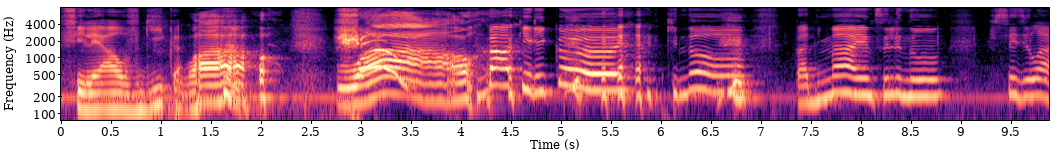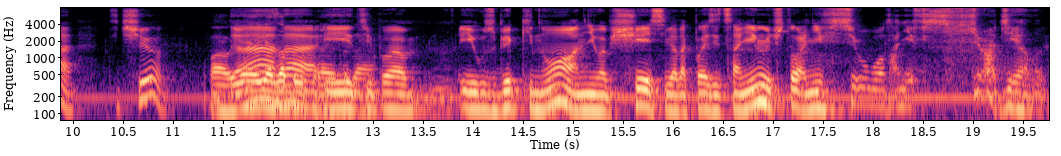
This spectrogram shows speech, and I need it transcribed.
филиал в ГИКа. Вау! Вау! Бабки рекой, кино, поднимаем целину, все дела. Ты чё? Вау, да, я, я забыл да. про и это, да. типа и узбек кино, они вообще себя так позиционируют, что они все, вот они все делают.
